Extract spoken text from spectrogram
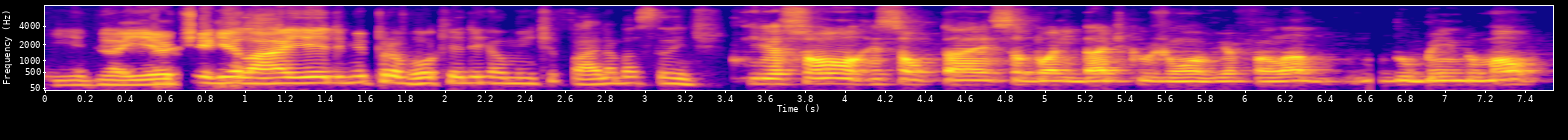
E daí eu cheguei lá e ele me provou que ele realmente falha bastante. Queria só ressaltar essa dualidade que o João havia falado, do bem e do mal,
